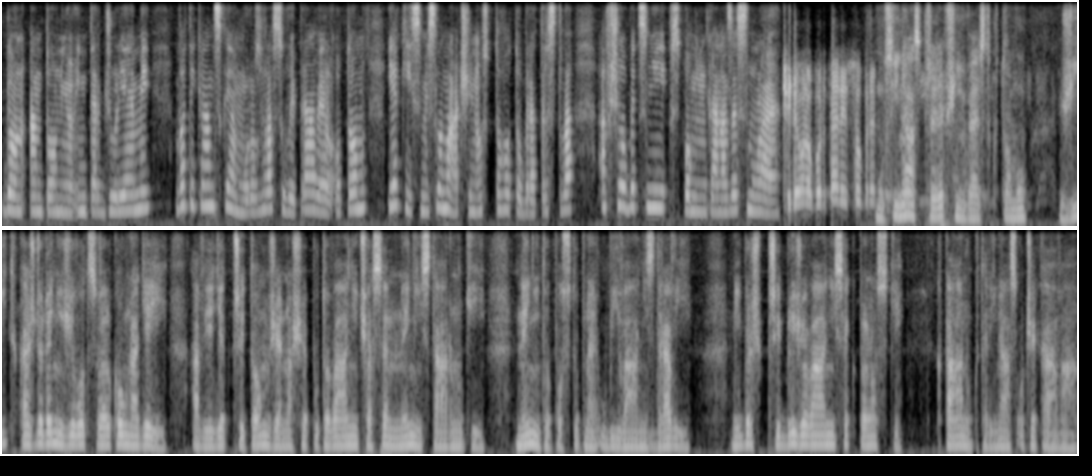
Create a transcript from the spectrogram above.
Don Antonio Intergiuliemi, vatikánskému rozhlasu vyprávěl o tom, jaký smysl má činnost tohoto bratrstva a všeobecní vzpomínka na zesnulé. Musí nás především vést k tomu, žít každodenní život s velkou nadějí a vědět přitom, že naše putování časem není stárnutí, není to postupné ubývání zdraví, nýbrž přibližování se k plnosti, k pánu, který nás očekává.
